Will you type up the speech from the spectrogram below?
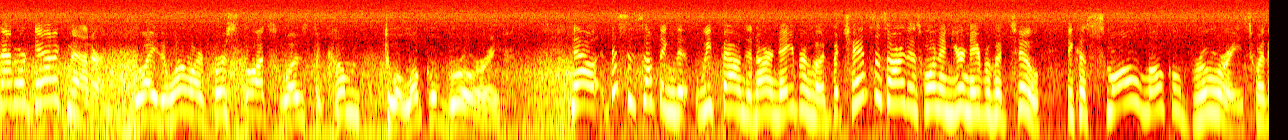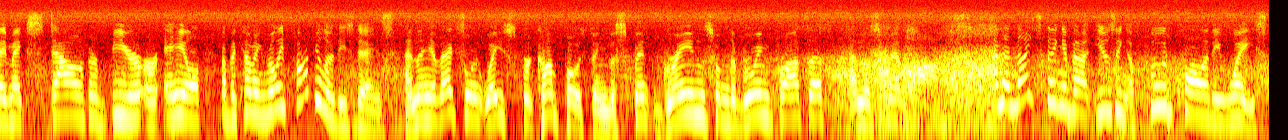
Of that organic matter. Right, and one of our first thoughts was to come to a local brewery. Now, this is something that we found in our neighborhood, but chances are there's one in your neighborhood too, because small local breweries where they make stout or beer or ale are becoming really popular these days. And they have excellent waste for composting, the spent grains from the brewing process and the spent hops. And the nice thing about using a food quality waste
